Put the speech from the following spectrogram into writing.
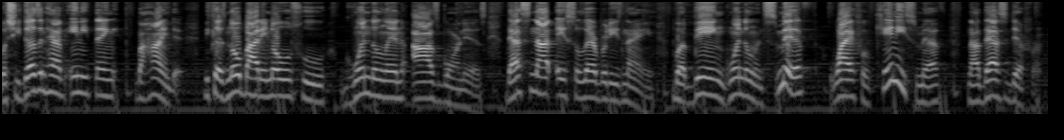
but she doesn't have anything behind it because nobody knows who Gwendolyn Osborne is. That's not a celebrity's name. But being Gwendolyn Smith, wife of Kenny Smith, now that's different.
